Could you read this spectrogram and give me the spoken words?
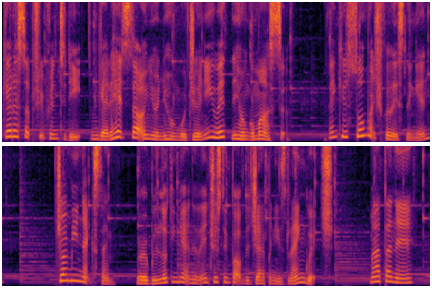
Get a subscription today and get a head start on your Nihongo journey with Nihongo Master. Thank you so much for listening in. Join me next time, where we'll be looking at an interesting part of the Japanese language. Mata ne!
